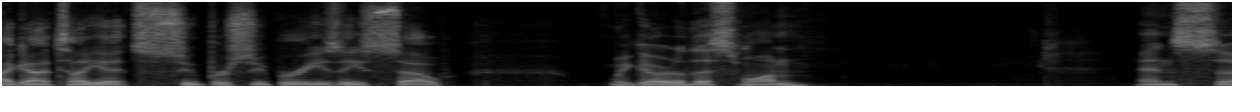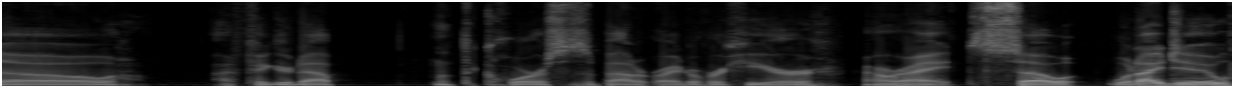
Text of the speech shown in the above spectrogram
I gotta tell you, it's super, super easy. So we go to this one. And so I figured out what the chorus is about it right over here. All right. So what I do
